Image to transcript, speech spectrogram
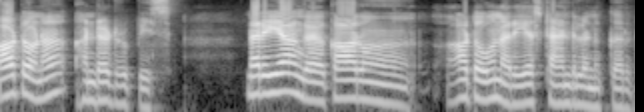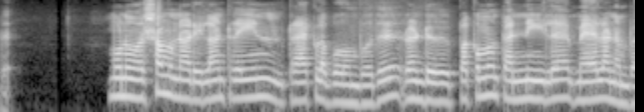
ஆட்டோனா ஹண்ட்ரட் ருப்பீஸ் நிறையா அங்கே காரும் ஆட்டோவும் நிறைய ஸ்டாண்டில் நிற்கிறது மூணு வருஷம் முன்னாடிலாம் ட்ரெயின் ட்ராக்கில் போகும்போது ரெண்டு பக்கமும் தண்ணியில் மேலே நம்ம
